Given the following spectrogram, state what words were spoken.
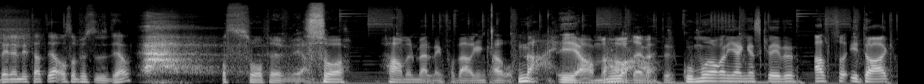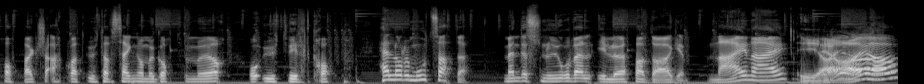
Den er litt tett, ja. Og så puster du til igjen. Og så prøver vi igjen. Så har vi en melding fra Bergen, Karo. Nei. Ja, vi har Wow. det, vet du. God morgen, gjengen, skriver hun. Altså, i dag hoppa jeg ikke akkurat ut av senga med godt humør og uthvilt kropp. Heller det motsatte. Men det snur vel i løpet av dagen. Nei, nei. Ja, ja. ja.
